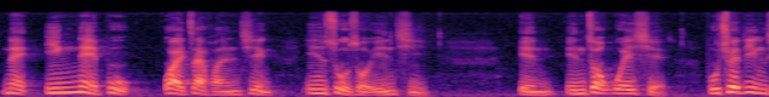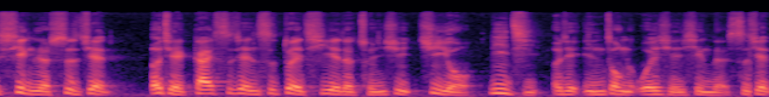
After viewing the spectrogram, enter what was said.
内因内部外在环境因素所引起严严重威胁、不确定性的事件，而且该事件是对企业的存续具有立即而且严重的威胁性的事件。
